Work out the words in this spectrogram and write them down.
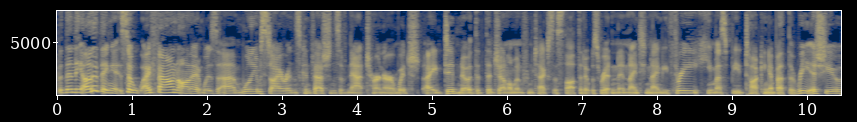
But then the other thing, so I found on it was um, William Styron's Confessions of Nat Turner, which I did note that the gentleman from Texas thought that it was written in 1993. He must be talking about the reissue.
